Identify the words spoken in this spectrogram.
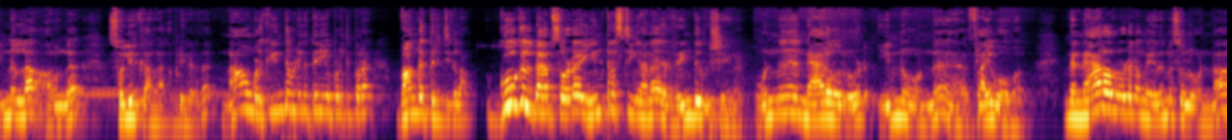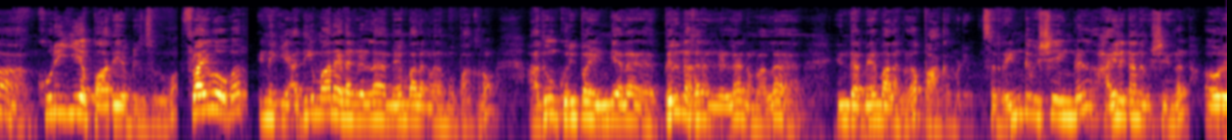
என்னெல்லாம் அவங்க சொல்லியிருக்காங்க அப்படிங்கிறத நான் உங்களுக்கு இந்த வீடியோவில் தெரியப்படுத்த போகிறேன் வாங்க தெரிஞ்சுக்கலாம். கூகுள் மேப்ஸோட இன்ட்ரெஸ்டிங்கான ரெண்டு விஷயங்கள். ஒன்று நேரோ ரோடு இன்னொன்று ஃப்ளை ஓவர் இந்த நேரோ ரோடு நம்ம எதுன்னு சொல்லுவோம்னா குறுகிய பாதை அப்படின்னு சொல்லுவோம். ஃப்ளை ஓவர் இன்னைக்கு அதிகமான இடங்கள்ல மேம்பாலங்களை நம்ம பார்க்குறோம். அதுவும் குறிப்பாக இந்தியாவில் பெருநகரங்களில் நம்மளால் இந்த மேம்பாலங்களை பார்க்க முடியும். ஸோ ரெண்டு விஷயங்கள் ஹைலைட்டான விஷயங்கள் ஒரு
